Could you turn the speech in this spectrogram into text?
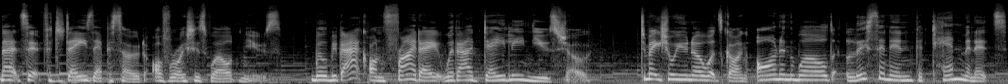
That's it for today's episode of Reuters World News. We'll be back on Friday with our daily news show. To make sure you know what's going on in the world, listen in for 10 minutes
